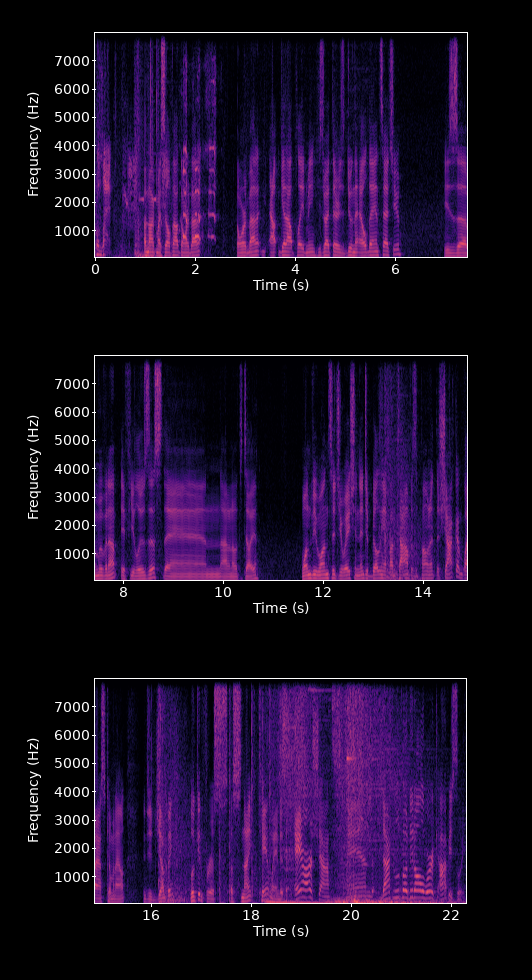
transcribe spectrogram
Relax. I knocked myself out. Don't worry about it. Don't worry about it. Out, get outplayed me. He's right there. He's doing the L dance at you. He's uh, moving up. If you lose this, then I don't know what to tell you. 1v1 situation. Ninja building up on top of his opponent. The shotgun blast coming out. Ninja jumping. Looking for a, a snipe. Can't land it. AR shots. And Dr. Lupo did all the work, obviously.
